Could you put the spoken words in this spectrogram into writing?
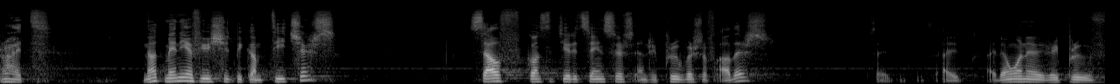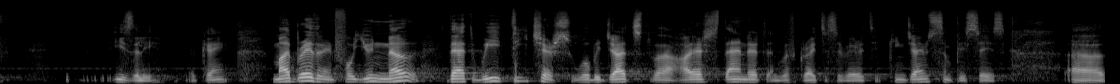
Right. Not many of you should become teachers self constituted censors and reprovers of others. So I, I don't want to reprove easily, okay? My brethren, for you know that we teachers will be judged with a higher standard and with greater severity. King James simply says, uh,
